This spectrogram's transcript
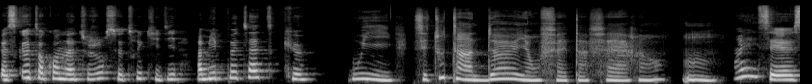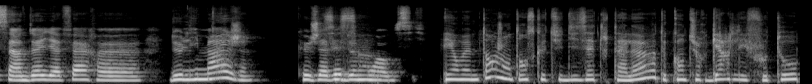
Parce que tant qu'on a toujours ce truc qui dit Ah, mais peut-être que. Oui, c'est tout un deuil en fait à faire. Hein. Oui, c'est un deuil à faire euh, de l'image que j'avais de moi aussi. Et en même temps, j'entends ce que tu disais tout à l'heure, de quand tu regardes les photos,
